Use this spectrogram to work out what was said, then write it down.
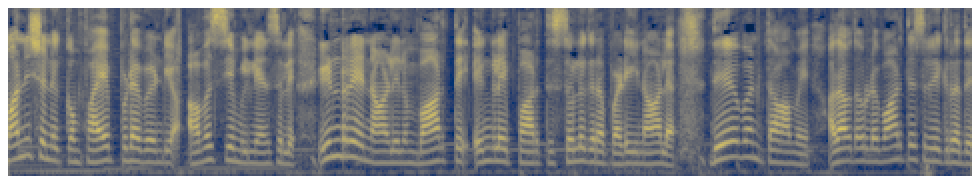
மனுஷனுக்கும் பயப்பட வேண்டிய அவசியம் இல்லைன்னு சொல்லி இன்றைய நாளிலும் வார்த்தை எங்களை பார்த்து சொல்லுகிறபடியினால தேவன் தாமே அதாவது அவருடைய வார்த்தை சொல்லுகிறது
